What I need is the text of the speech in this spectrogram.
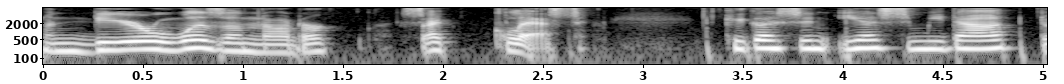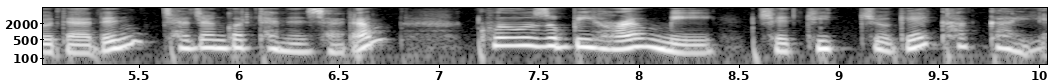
And there was another cyclist. 그것은 이었습니다. 또 다른 자전거 타는 사람 close behind me 제 뒤쪽에 가까이에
